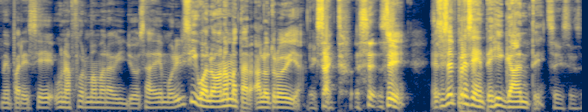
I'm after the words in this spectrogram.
Me parece una forma maravillosa de morir. Sí, igual lo van a matar al otro día. Exacto. Sí. Sí, Ese es el presente gigante. Sí, sí, sí.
